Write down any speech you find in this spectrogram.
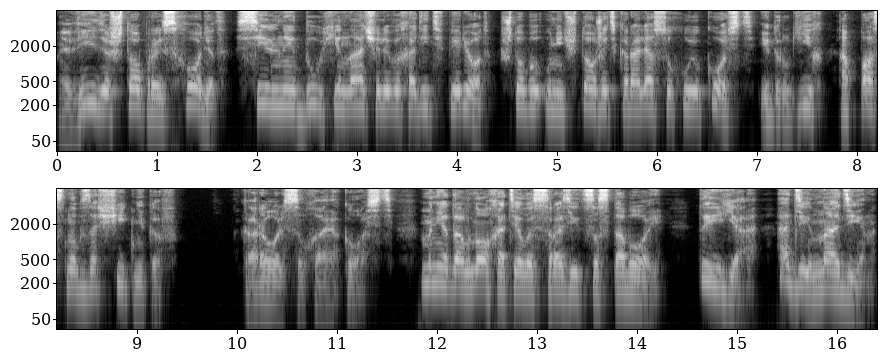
Видя, что происходит, сильные духи начали выходить вперед, чтобы уничтожить короля Сухую Кость и других опасных защитников. «Король Сухая Кость, мне давно хотелось сразиться с тобой. Ты и я, один на один.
